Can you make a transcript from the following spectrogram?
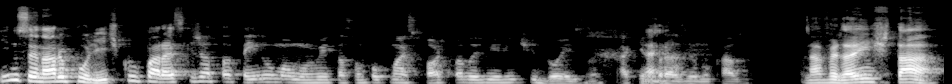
E no cenário político, parece que já está tendo uma movimentação um pouco mais forte para 2022, né? aqui no é. Brasil, no caso. Na verdade, a gente está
